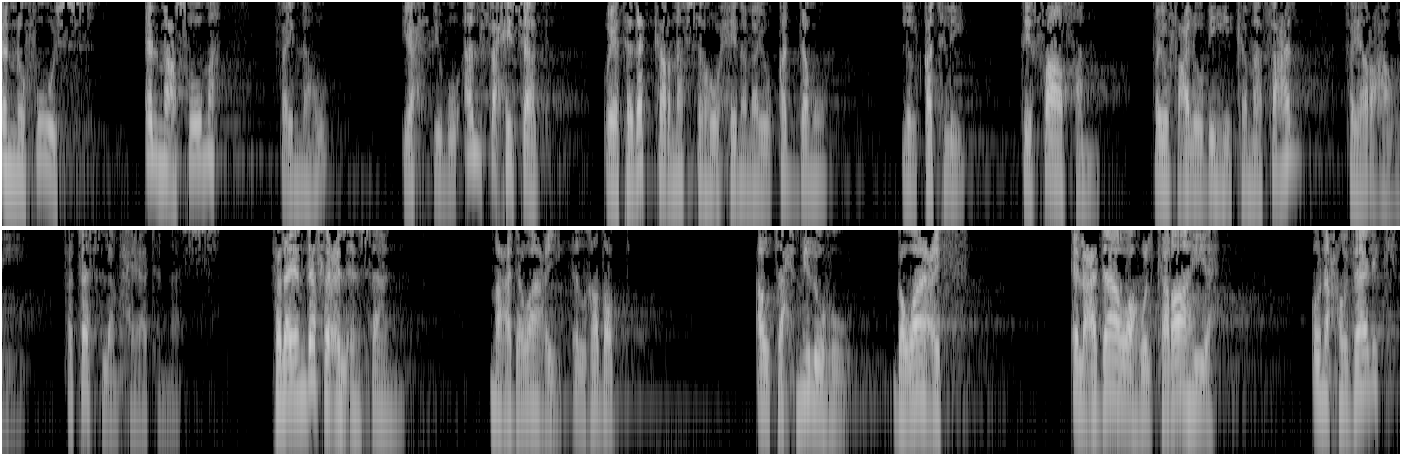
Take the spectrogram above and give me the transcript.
النفوس المعصومة فإنه يحسب ألف حساب ويتذكر نفسه حينما يقدم للقتل قصاصا. فيفعل به كما فعل فيرعوي فتسلم حياة الناس. فلا يندفع الإنسان مع دواعي الغضب أو تحمله بواعث العداوة والكراهية ونحو ذلك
